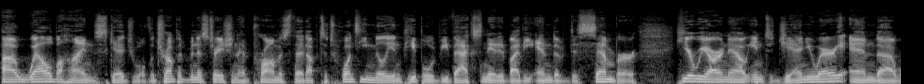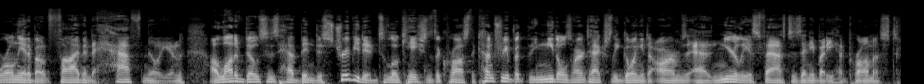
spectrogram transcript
Uh, well behind schedule. The Trump administration had promised that up to 20 million people would be vaccinated by the end of December. Here we are now into January, and uh, we're only at about five and a half million. A lot of doses have been distributed to locations across the country, but the needles aren't actually going into arms as nearly as fast as anybody had promised.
